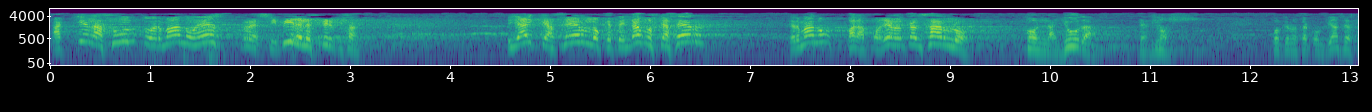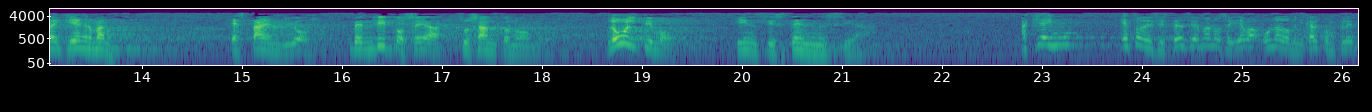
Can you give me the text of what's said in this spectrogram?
Aquí el asunto, hermano, es recibir el Espíritu Santo. Y hay que hacer lo que tengamos que hacer, hermano, para poder alcanzarlo con la ayuda de Dios. Porque nuestra confianza está en quién, hermano? Está en Dios. Bendito sea su santo nombre. Lo último, insistencia. Aquí hay esto de insistencia, hermano, se lleva una dominical completa.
